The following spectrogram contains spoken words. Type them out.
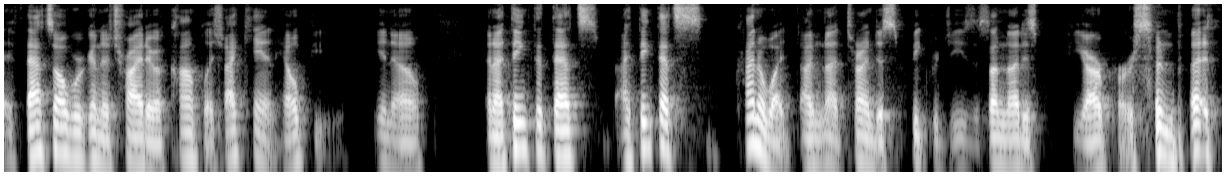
if that's all we're going to try to accomplish, I can't help you, you know. And I think that that's, I think that's kind of what I'm not trying to speak for Jesus. I'm not his PR person, but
